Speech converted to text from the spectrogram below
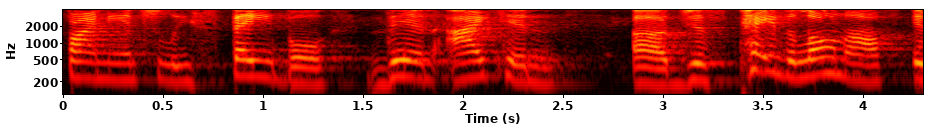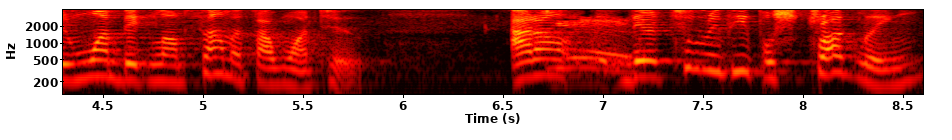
financially stable, then I can uh, just pay the loan off in one big lump sum if I want to. I don't, there are too many people struggling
